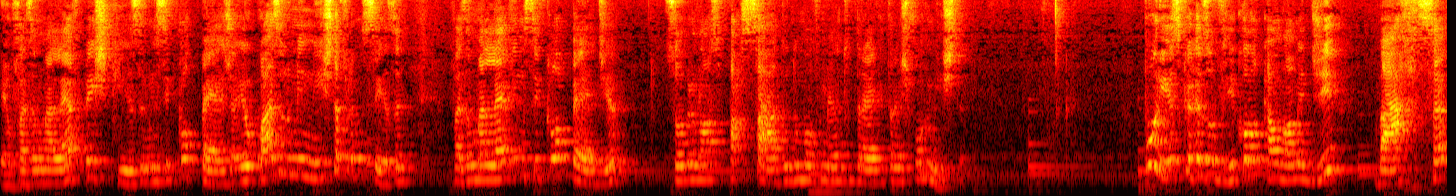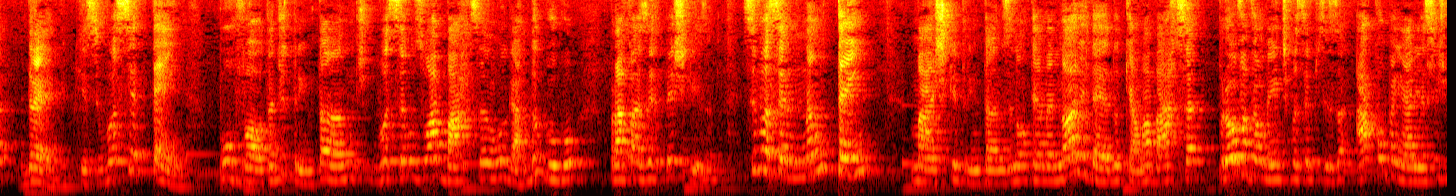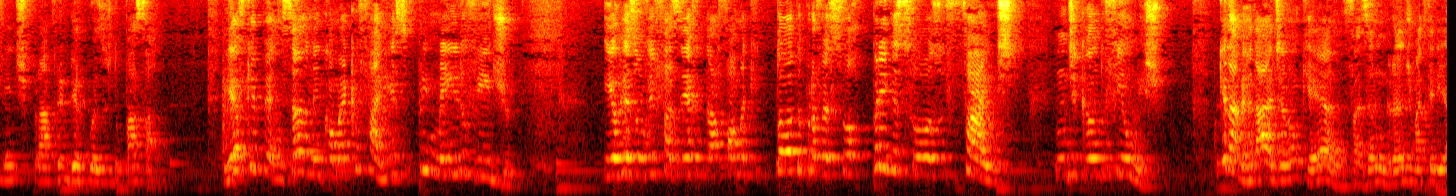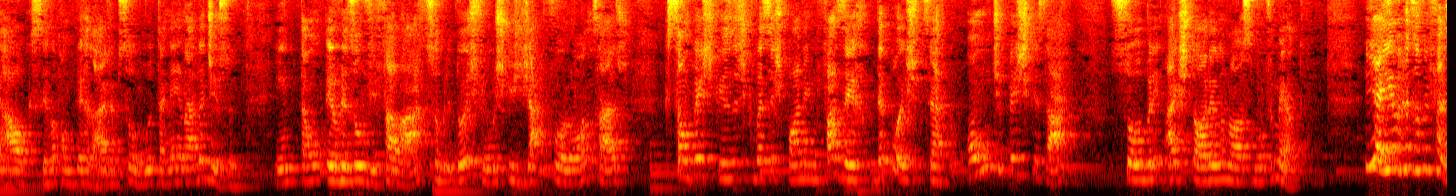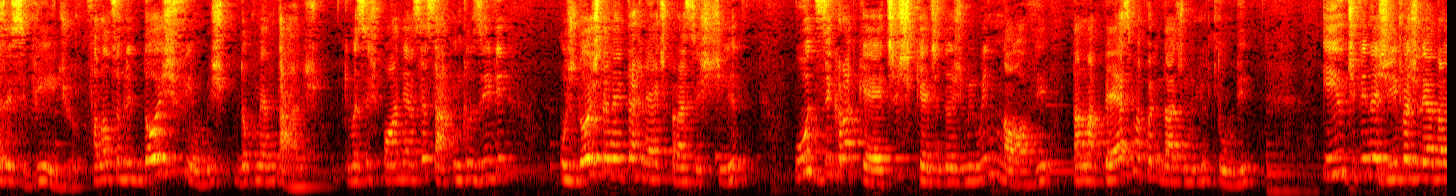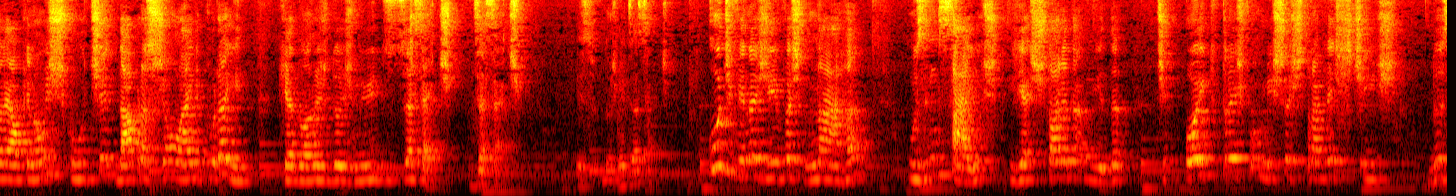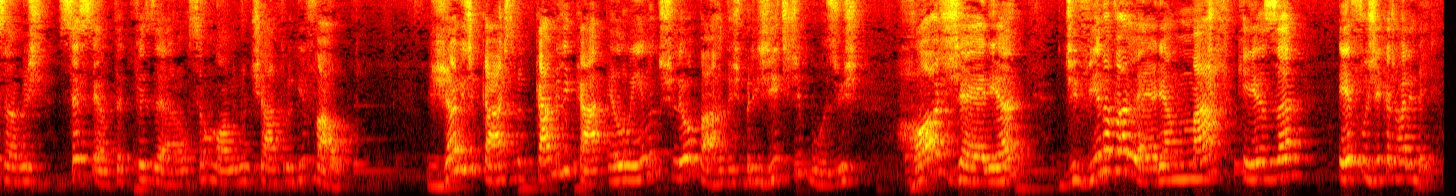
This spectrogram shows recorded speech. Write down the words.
Eu fazendo uma leve pesquisa, uma enciclopédia, eu quase iluminista francesa, fazendo uma leve enciclopédia sobre o nosso passado do movimento drag transformista. Por isso que eu resolvi colocar o nome de Barça Drag, porque se você tem por volta de 30 anos, você usou a Barça no lugar do Google para fazer pesquisa. Se você não tem, mais que 30 anos e não tem a menor ideia do que é uma Barça, provavelmente você precisa acompanhar esses vídeos para aprender coisas do passado. E eu fiquei pensando em como é que eu faria esse primeiro vídeo. E eu resolvi fazer da forma que todo professor preguiçoso faz, indicando filmes. Porque na verdade eu não quero fazer um grande material que sirva como verdade absoluta, nem nada disso. Então eu resolvi falar sobre dois filmes que já foram lançados, que são pesquisas que vocês podem fazer depois, certo? Onde pesquisar sobre a história do nosso movimento. E aí eu resolvi fazer esse vídeo falando sobre dois filmes documentários que vocês podem acessar. Inclusive, os dois estão na internet para assistir. O e Croquetes, que é de 2009, tá numa péssima qualidade no YouTube. E o Divinas Divas, Leandro Leal, que não escute, dá pra assistir online por aí, que é do ano de 2017. 17. Isso, 2017. O Divinas Divas narra os ensaios e a história da vida de oito transformistas travestis dos anos 60 que fizeram seu nome no teatro rival. Jane de Castro, Camille K, dos Leopardos, Brigitte de Búzios, Rogéria, Divina Valéria, Marquesa e Fujica de Holiday.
